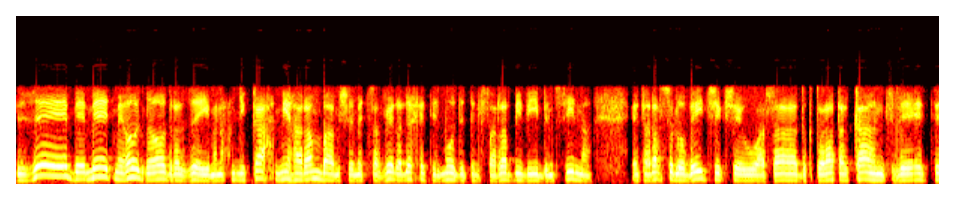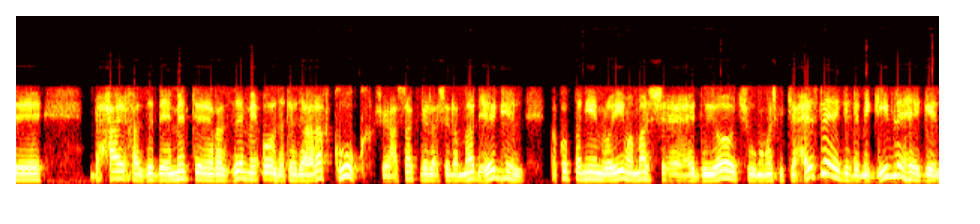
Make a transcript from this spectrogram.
וזה באמת מאוד מאוד רזה. אם אנחנו ניקח מהרמב"ם שמצווה ללכת ללמוד את אלפרבי ואבן סינה, את הרב סולובייצ'יק שהוא עשה דוקטורט על קאנט, ואת... uh, בחייך, זה באמת uh, רזה מאוד. אתה יודע, הרב קוק, שעסק ושלמד הגל, על כל פנים רואים ממש uh, עדויות שהוא ממש מתייחס להגל ומגיב להגל.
